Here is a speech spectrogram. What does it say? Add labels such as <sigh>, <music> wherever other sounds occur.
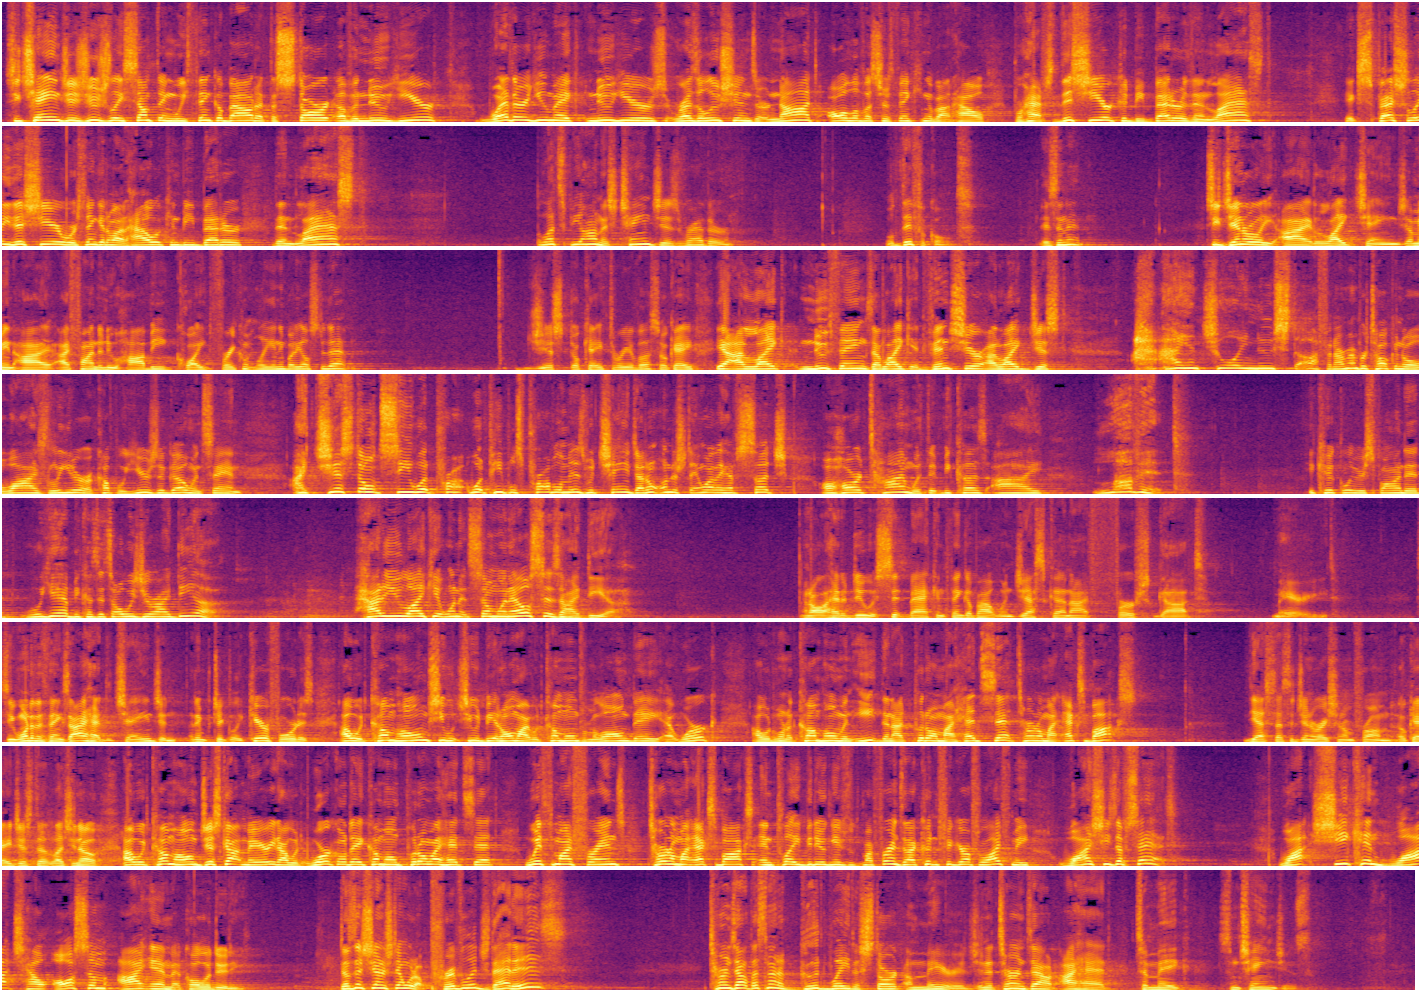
See, change is usually something we think about at the start of a new year. Whether you make New Year's resolutions or not, all of us are thinking about how perhaps this year could be better than last. Especially this year, we're thinking about how it can be better than last. But let's be honest, change is rather, well, difficult, isn't it? See, generally, I like change. I mean, I, I find a new hobby quite frequently. Anybody else do that? Just, okay, three of us, okay. Yeah, I like new things. I like adventure. I like just, I enjoy new stuff. And I remember talking to a wise leader a couple years ago and saying, I just don't see what, pro- what people's problem is with change. I don't understand why they have such a hard time with it because I love it. He quickly responded, Well, yeah, because it's always your idea. How do you like it when it's someone else's idea? And all I had to do was sit back and think about when Jessica and I first got married. See, one of the things I had to change, and I didn't particularly care for it, is I would come home. She would, she would be at home. I would come home from a long day at work. I would want to come home and eat. Then I'd put on my headset, turn on my Xbox. Yes, that's the generation I'm from, okay? Just to let you know. I would come home, just got married. I would work all day, come home, put on my headset with my friends, turn on my Xbox, and play video games with my friends. And I couldn't figure out for life me why she's upset. Why, she can watch how awesome I am at Call of Duty. Doesn't she understand what a privilege that is? Turns out that's not a good way to start a marriage. And it turns out I had to make some changes.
